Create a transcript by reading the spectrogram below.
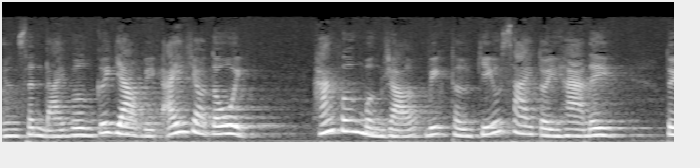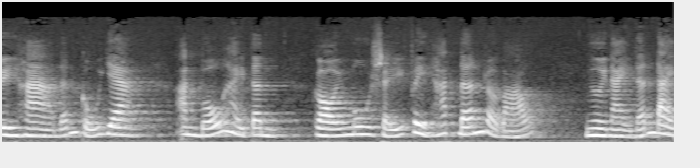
nhưng xin đại vương cứ giao việc ấy cho tôi. Hán vương mừng rỡ, viết thư chiếu sai Tùy Hà đi. Tùy Hà đến cửu giang, Anh bố hay tin, Gọi mưu sĩ phi hách đến rồi bảo, Người này đến đây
